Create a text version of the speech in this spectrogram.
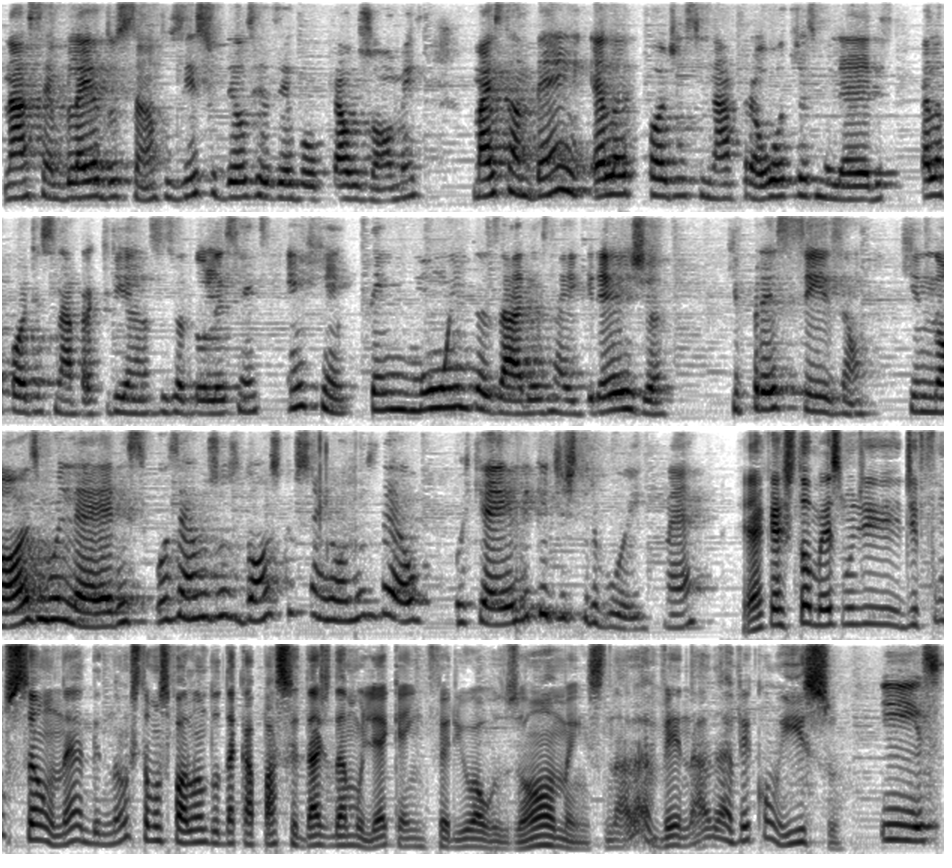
na Assembleia dos Santos, isso Deus reservou para os homens, mas também ela pode ensinar para outras mulheres, ela pode ensinar para crianças, adolescentes, enfim, tem muitas áreas na igreja que precisam que nós mulheres usemos os dons que o Senhor nos deu, porque é Ele que distribui, né? É a questão mesmo de, de função, né? Não estamos falando da capacidade da mulher que é inferior aos homens, nada a ver, nada a ver com isso. Isso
